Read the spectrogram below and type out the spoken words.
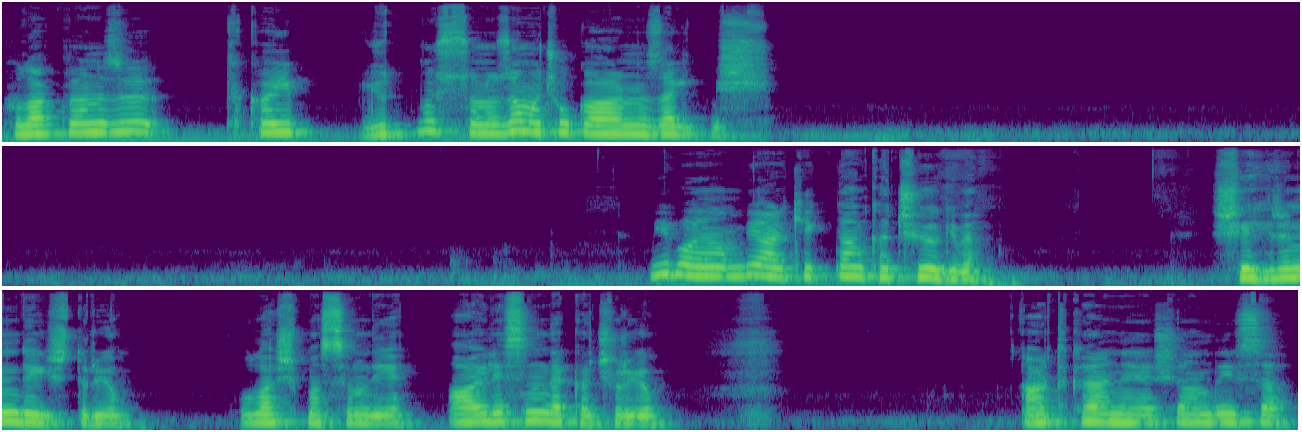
Kulaklarınızı tıkayıp yutmuşsunuz ama çok ağrınıza gitmiş. Bir bayan bir erkekten kaçıyor gibi. Şehrini değiştiriyor. Ulaşmasın diye. Ailesini de kaçırıyor. Artık her ne yaşandıysa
